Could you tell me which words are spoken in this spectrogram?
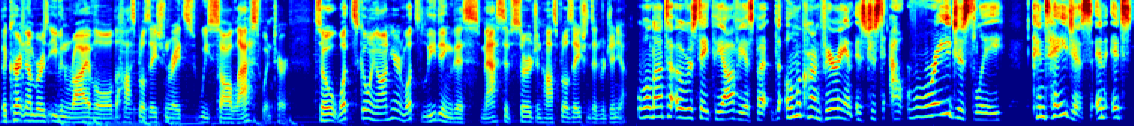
The current numbers even rival the hospitalization rates we saw last winter. So, what's going on here and what's leading this massive surge in hospitalizations in Virginia? Well, not to overstate the obvious, but the Omicron variant is just outrageously contagious and it's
